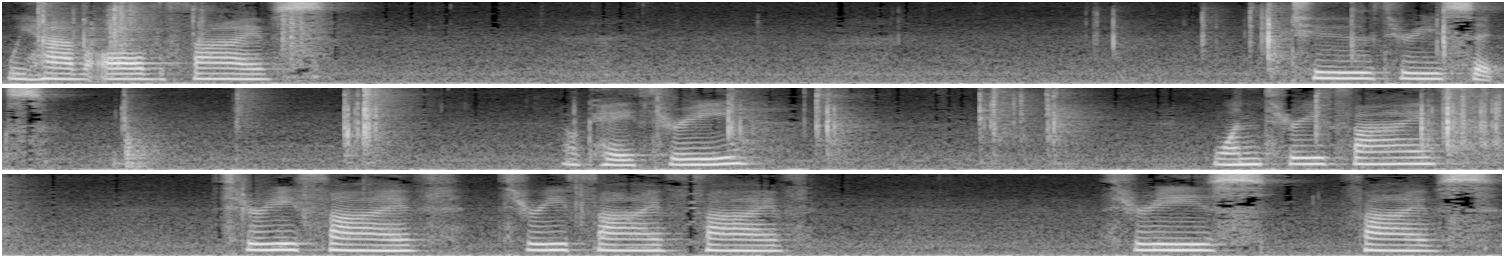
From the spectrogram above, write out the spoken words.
We have all the fives. Two, three, six. Okay, three, one, three, five, three, five, three, five, five, threes, fives,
